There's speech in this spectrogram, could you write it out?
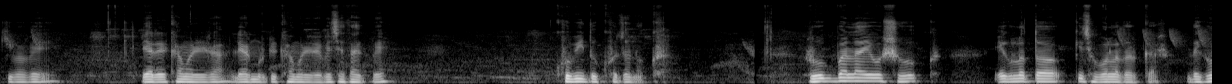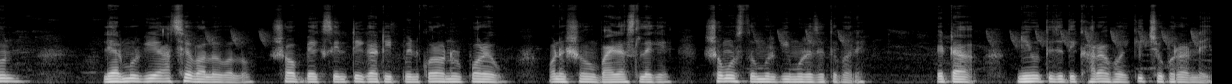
কীভাবে লেয়ারের খামারিরা, লেয়ার মুরগির খামারিরা বেঁচে থাকবে। খুবই দুঃখজনক। রোগবালাই ও সুখ এগুলো তো কিছু বলা দরকার। দেখুন, লেয়ার মুরগি আছে ভালো ভালো, সব ভ্যাকসিন টিকা ট্রিটমেন্ট করানোর পরেও অনেক সময় ভাইরাস লেগে সমস্ত মুরগি মরে যেতে পারে। এটা নিয়তি যদি খারাপ হয়, কিচ্ছু করার নেই।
